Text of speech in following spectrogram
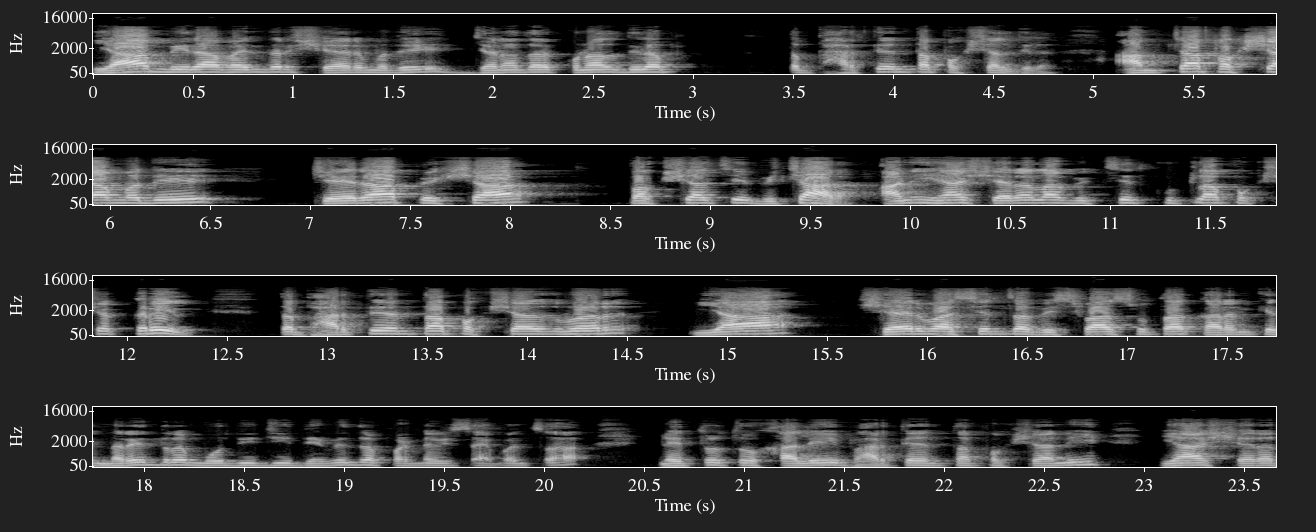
या मीरा भाईंदर शहरमध्ये जनाधार कोणाला दिला? तर भारतीय जनता पक्षाला दिलं. आमच्या पक्षामध्ये चेहरापेक्षा पक्षाचे विचार आणि ह्या शहराला विकसित कुठला पक्ष करेल? तर भारतीय जनता पक्षावर या शहरवासियांचा विश्वास होता कारण की नरेंद्र मोदीजी देवेंद्र फडणवीस साहेबांचा नेतृत्वाखाली भारतीय जनता पक्षाने या शहरात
